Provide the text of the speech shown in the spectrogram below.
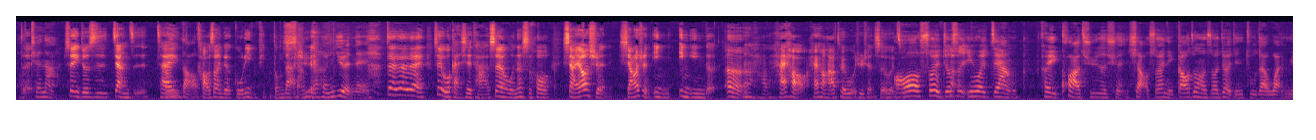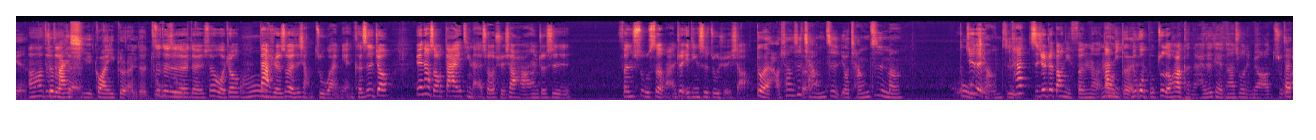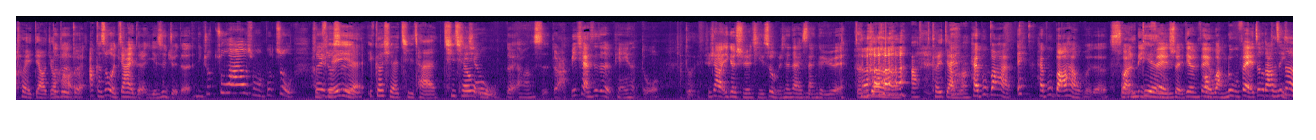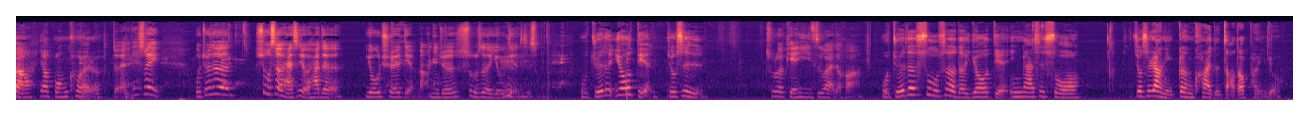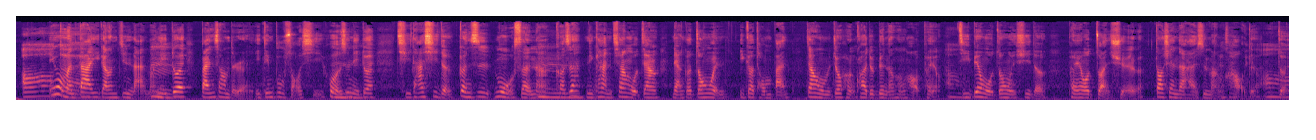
对，天哪！所以就是这样子才考上一个国立屏东大学，想得很远呢。对对对，所以我感谢他。虽然我那时候想要选想要选应应英的，嗯，好还好还好他推我去选社会组。哦，所以就是因为这样可以跨区的选校，所以你高中的时候就已经住在外面，哦，对对对，就蛮习惯一个人的住。对对对对对，所以我就大学的时候也是想住外面，可是就因为那时候大一进来的时候，学校好像就是。分宿舍嘛，就一定是住学校。对，好像是强制，有强制吗？不强制，他直接就帮你分了。那你如果不住的话，可能还是可以跟他说你没有要住，再退掉就好了。对对对啊！可是我家里的人也是觉得你就住啊，为什么不住？所以就是一个学期才七千五，对，好像是对吧？比起来是真的便宜很多。对，学校一个学期是我们现在三个月，真的 啊？可以讲吗？还不包含哎，还不包含我们的管理费、水电费、网路费，这个都要自己包，要崩溃了。对，哎，所以我觉得宿舍还是有它的优缺点吧？你觉得宿舍的优点是什么？我觉得优点就是除了便宜之外的话，我觉得宿舍的优点应该是说，就是让你更快的找到朋友。哦，因为我们大一刚进来嘛，嗯、你对班上的人一定不熟悉，或者是你对其他系的更是陌生啊。嗯、可是你看，像我这样两个中文一个同班，这样我们就很快就变成很好的朋友。哦、即便我中文系的朋友转学了，到现在还是蛮好的。哦、对，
